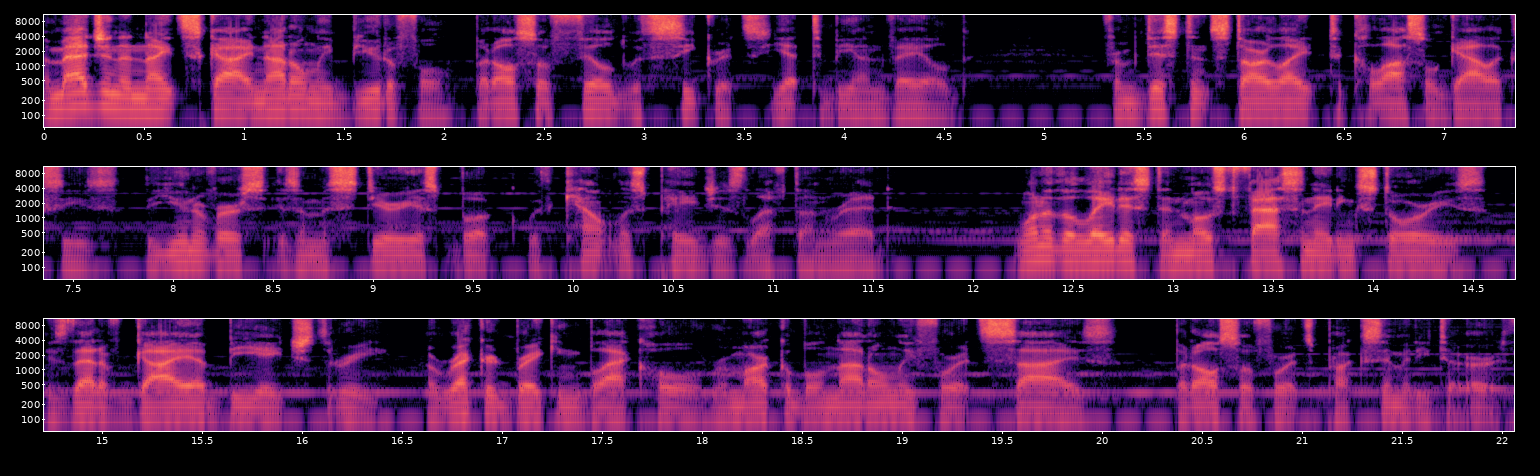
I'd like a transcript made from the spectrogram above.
Imagine a night sky not only beautiful, but also filled with secrets yet to be unveiled. From distant starlight to colossal galaxies, the universe is a mysterious book with countless pages left unread. One of the latest and most fascinating stories is that of Gaia BH3, a record-breaking black hole remarkable not only for its size, but also for its proximity to Earth.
